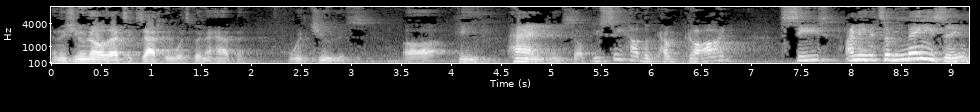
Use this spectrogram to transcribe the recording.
And as you know, that's exactly what's going to happen with Judas. Uh, he hanged himself. You see how, the, how God sees? I mean, it's amazing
